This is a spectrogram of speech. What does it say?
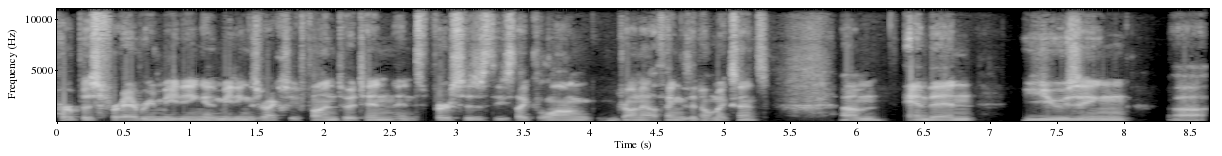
purpose for every meeting, and meetings are actually fun to attend, and versus these like long drawn out things that don't make sense. Um, and then using uh,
